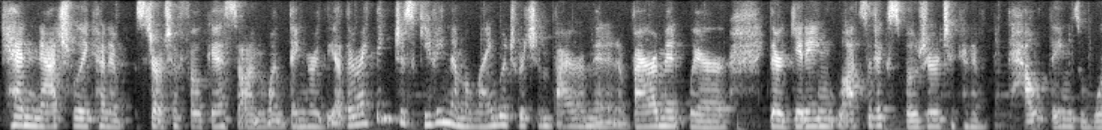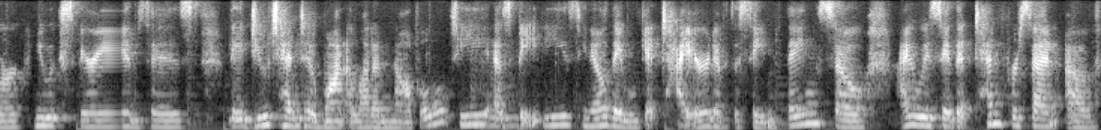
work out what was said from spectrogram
can naturally kind of start to focus on one thing or the other. I think just giving them a language rich environment, an environment where they're getting lots of exposure to kind of how things work, new experiences. They do tend to want a lot of novelty mm-hmm. as babies. You know, they will get tired of the same thing. So I always say that 10% of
